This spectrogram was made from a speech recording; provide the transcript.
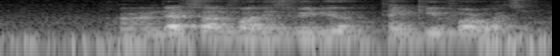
And that's all for this video. Thank you for watching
